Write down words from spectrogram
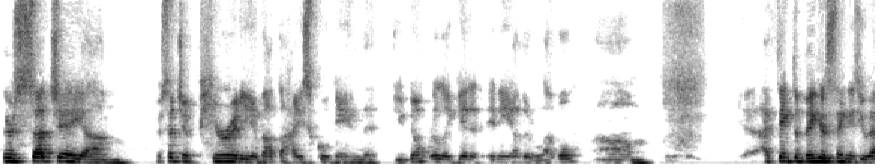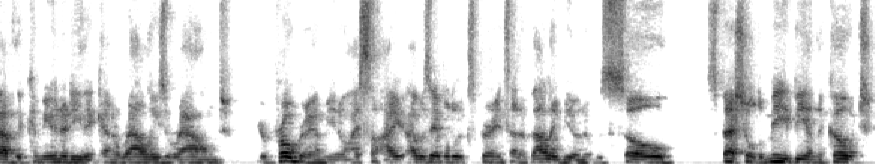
there's such a um, there's such a purity about the high school game that you don't really get at any other level. Um, I think the biggest thing is you have the community that kind of rallies around your program. You know, I saw I, I was able to experience that at Valley View, and it was so special to me being the coach.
